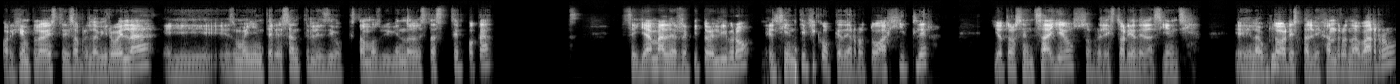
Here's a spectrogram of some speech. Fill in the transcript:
por ejemplo, este sobre la viruela. Y es muy interesante, les digo que estamos viviendo estas épocas. Se llama, les repito el libro, El científico que derrotó a Hitler y otros ensayos sobre la historia de la ciencia. El autor es Alejandro Navarro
